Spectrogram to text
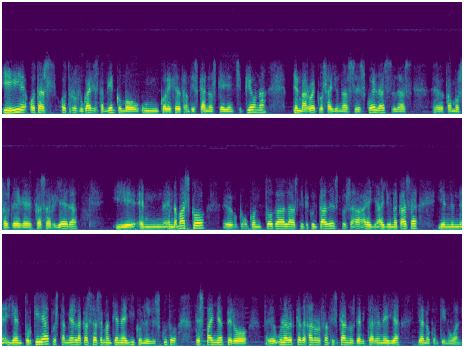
y otras otros lugares también como un colegio de franciscanos que hay en Chipiona. En Marruecos hay unas escuelas las eh, famosas de Casa Riera. Y en, en Damasco eh, con, todas las dificultades pues hay, hay una casa. Y en, y en Turquía pues también la casa se mantiene allí con el escudo de España pero eh, una vez que dejaron los franciscanos de habitar en ella ya no continúan.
